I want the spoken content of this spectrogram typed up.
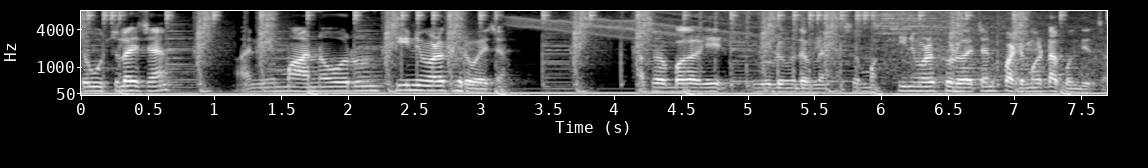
ते उचलायच्या आणि मानवरून तीन वेळा फिरवायच्या. असं बघा हे व्हिडिओमध्ये आपल्या असं तीन वेळा फिरवायचं आणि पाठीमागे टाकून द्यायचं.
